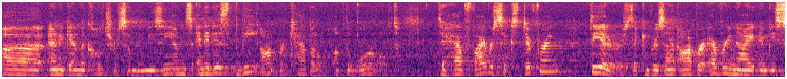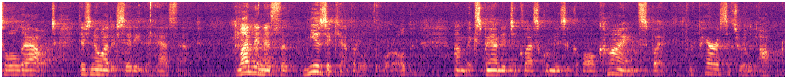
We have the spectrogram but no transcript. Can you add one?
uh, and again, the culture, so many museums, and it is the opera capital of the world. To have five or six different theaters that can present opera every night and be sold out there's no other city that has that. London is the music capital of the world, um, expanded to classical music of all kinds, but for Paris it's really opera.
